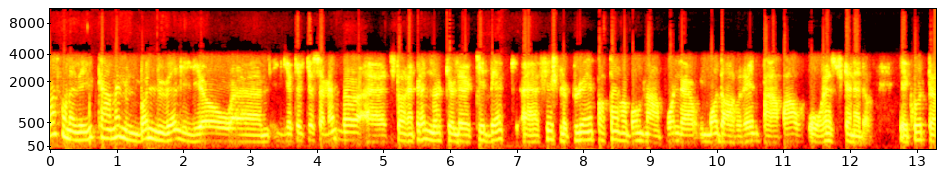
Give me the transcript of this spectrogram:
pense qu'on avait eu quand même une bonne nouvelle il y a euh, il y a quelques semaines. Là, Euh, tu te rappelles là, que le Québec affiche le plus important rebond de l'emploi au mois d'avril par rapport au reste du Canada. Écoute, euh,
